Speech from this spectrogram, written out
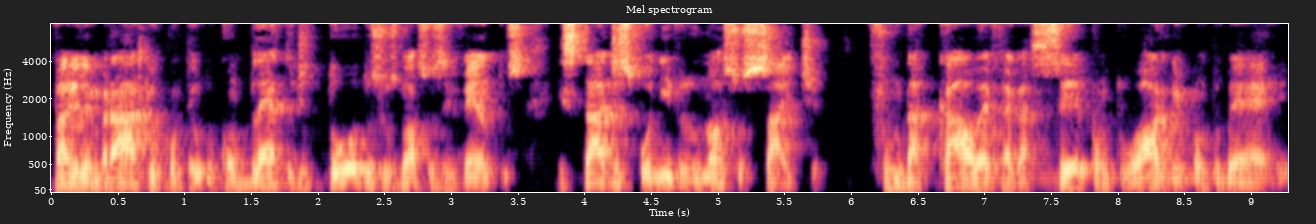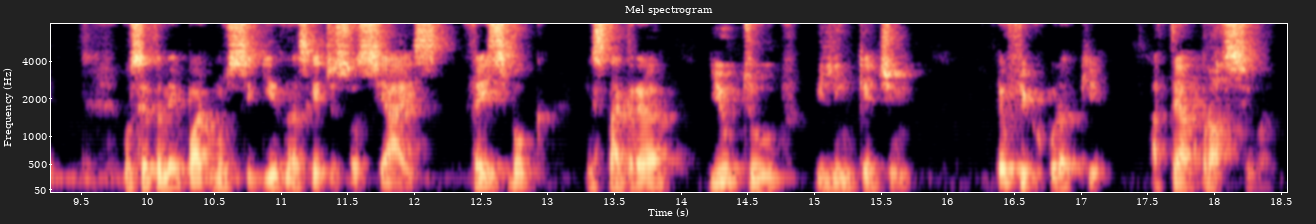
Vale lembrar que o conteúdo completo de todos os nossos eventos está disponível no nosso site fundacalfhc.org.br. Você também pode nos seguir nas redes sociais Facebook, Instagram, YouTube e LinkedIn. Eu fico por aqui. Até a próxima!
